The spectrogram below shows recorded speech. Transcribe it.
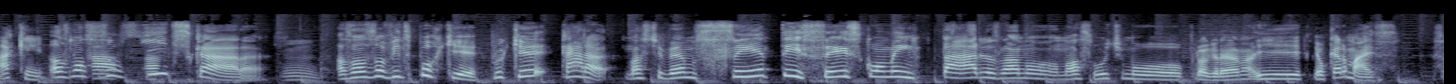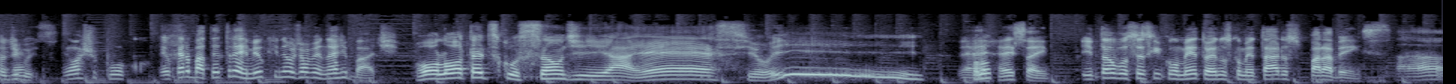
A quem? Aos nossos Ah, ouvintes, cara. Hum. Aos nossos ouvintes, por quê? Porque, cara, nós tivemos 106 comentários lá no nosso último programa e eu quero mais. Só digo isso. Eu acho pouco. Eu quero bater 3 mil que nem o Jovem Nerd bate. Rolou até discussão de Aécio. Ih. É, Falou. é isso aí. Então, vocês que comentam aí nos comentários, parabéns. Ah,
